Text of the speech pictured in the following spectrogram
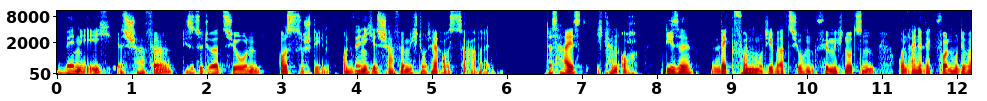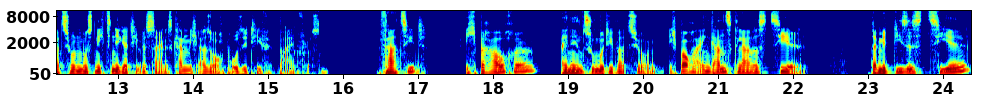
wenn ich es schaffe, diese Situation auszustehen und wenn ich es schaffe, mich dort herauszuarbeiten. Das heißt, ich kann auch diese Weg von Motivation für mich nutzen und eine Weg von Motivation muss nichts Negatives sein. Es kann mich also auch positiv beeinflussen. Fazit, ich brauche eine Hinzumotivation. Ich brauche ein ganz klares Ziel, damit dieses Ziel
